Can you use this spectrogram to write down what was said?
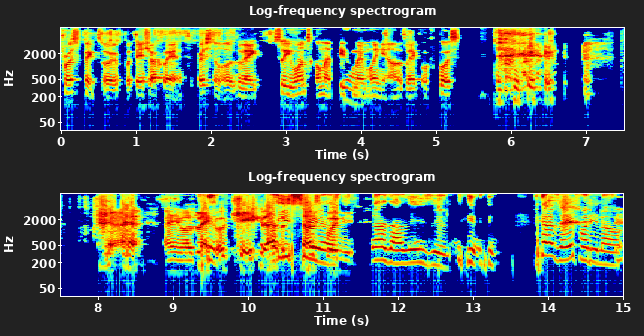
prospect or a potential client. The person was like, so you want to come and take Yeah. my money? I was like, of course. and he was like, okay, that's, that's funny. That's amazing. That's very funny now.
